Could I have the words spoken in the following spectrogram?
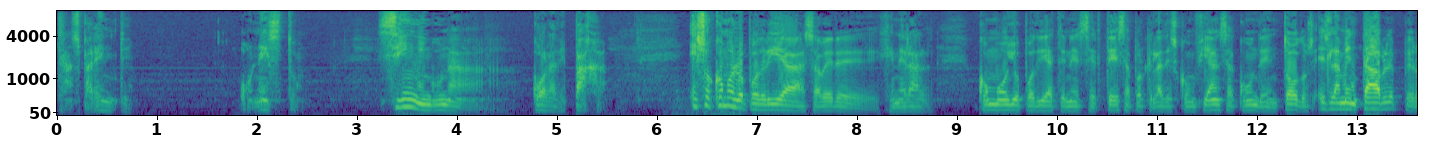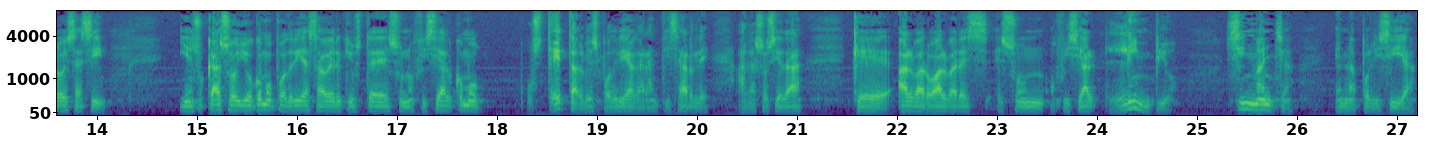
transparente, honesto, sin ninguna cola de paja? ¿Eso cómo lo podría saber eh, general? ¿Cómo yo podría tener certeza? Porque la desconfianza cunde en todos. Es lamentable, pero es así. Y en su caso, ¿yo cómo podría saber que usted es un oficial? ¿Cómo usted tal vez podría garantizarle a la sociedad que Álvaro Álvarez es un oficial limpio, sin mancha, en la policía?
